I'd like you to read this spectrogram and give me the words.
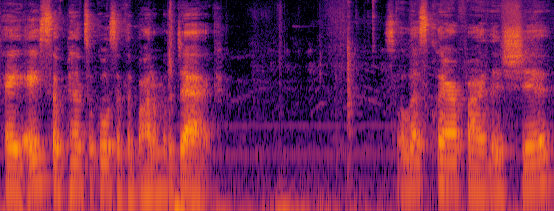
Okay, Ace of Pentacles at the bottom of the deck. So let's clarify this shit.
